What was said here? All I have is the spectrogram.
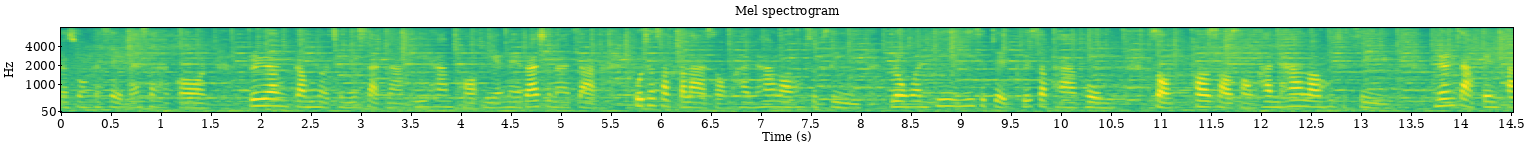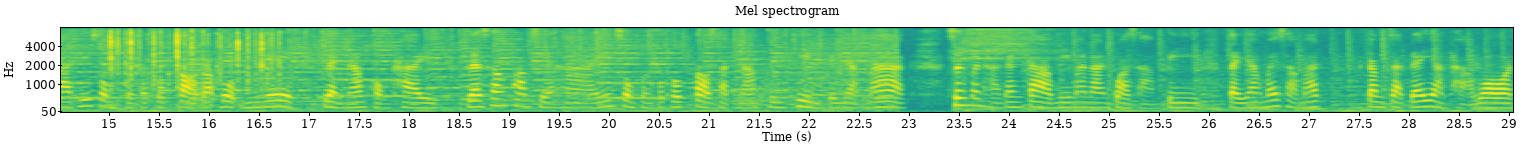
กระทรวงเกษตรและสหกรณ์เรื่องกำหนดชนิดสัตว์น้ำที่ห้ามเพาะเลี้ยงในราชนาจักรพุทธศักราช 2564 ลงวันที่ 27 พฤษภาคม พศ 2564 เนื่องจากเป็นปลาที่ส่งผลกระทบต่อระบบนิเวศแหล่งน้ำของไทย และสร้างความเสียหายส่งผลกระทบต่อสัตว์น้ำพื้นถิ่นเป็นอย่างมาก ซึ่งปัญหาดังกล่าวมีมานานกว่า 3 ปี แต่ยังไม่สามารถกำจัดได้อย่างถาวร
